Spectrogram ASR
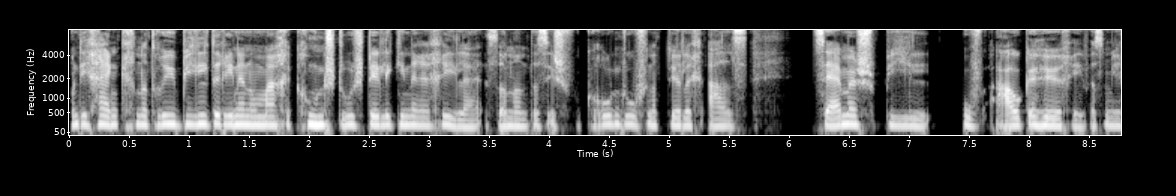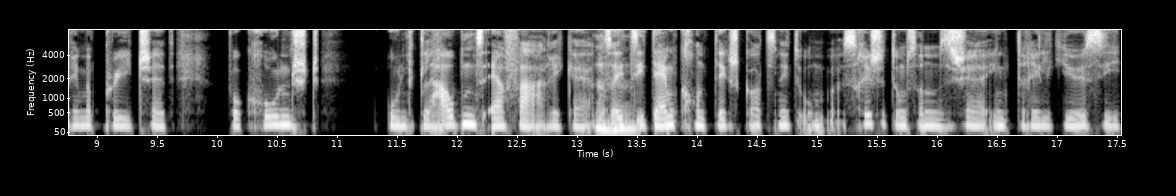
und ich hänge noch drei Bilder rein und mache eine Kunstausstellung in einer Kiele, sondern das ist von Grund auf natürlich als Zusammenspiel auf Augenhöhe, was wir immer preachen, von Kunst und Glaubenserfahrungen. Also Mhm. jetzt in dem Kontext geht es nicht um das Christentum, sondern es ist eine interreligiöse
